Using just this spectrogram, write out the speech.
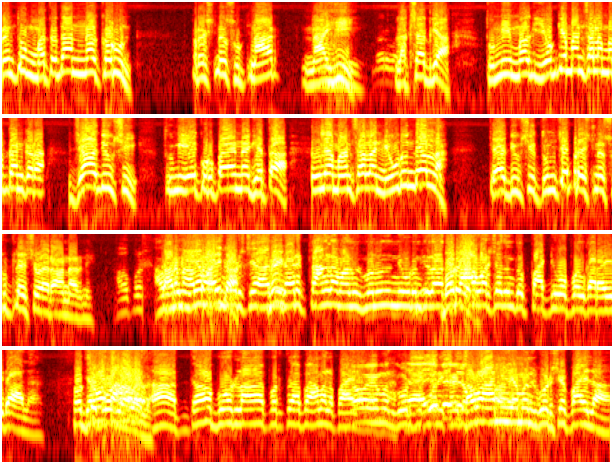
परंतु मतदान न करून प्रश्न सुटणार नाही. लक्षात घ्या. तुम्ही मग योग्य माणसाला मतदान करा. ज्या दिवशी तुम्ही एक रुपया न घेता चांगल्या माणसाला निवडून द्याल ना त्या दिवशी तुमचे प्रश्न सुटल्याशिवाय राहणार नाही. कारण डायरेक्ट चांगला माणूस म्हणून निवडून दिला. दहा वर्षातून तो पाठी ओपन करा इडा आला. बोर्ड. हा लावा परत आम्हाला पाहिजे तेव्हा आम्ही हेमंत गोडसे पाहिला.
